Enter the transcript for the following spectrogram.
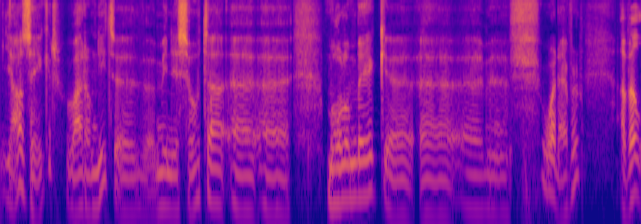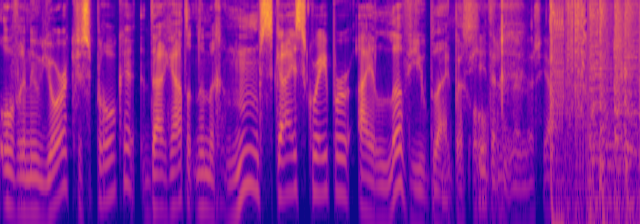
ja, zeker. Waarom niet? Minnesota, Molenbeek, whatever. Ah, wel, over New York gesproken. Daar gaat het nummer mm, Skyscraper, I Love You blijkbaar over. Schitterend nummer, ja.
